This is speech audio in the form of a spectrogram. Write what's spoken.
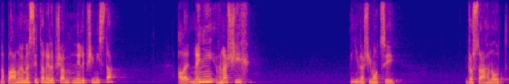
naplánujeme si ta nejlepší, nejlepší místa, ale není v našich, není v naší moci dosáhnout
